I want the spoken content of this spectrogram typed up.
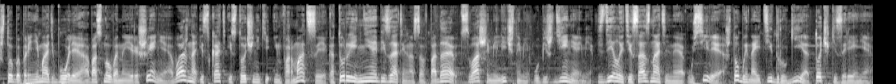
чтобы принимать более обоснованные решения, важно искать источники информации, которые не обязательно совпадают с вашими личными убеждениями. Сделайте сознательное усилие, чтобы найти другие точки зрения.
